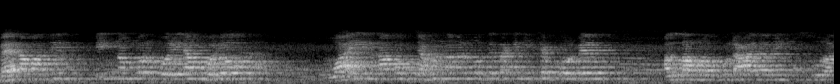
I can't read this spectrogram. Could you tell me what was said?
বেনামাজির তিন নম্বর পরিণাম হলো ওয়াইল নামক জাহান্নামের মধ্যে তাকে নিক্ষেপ করবেন আল্লাহ রাব্বুল আলামিন সূরা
